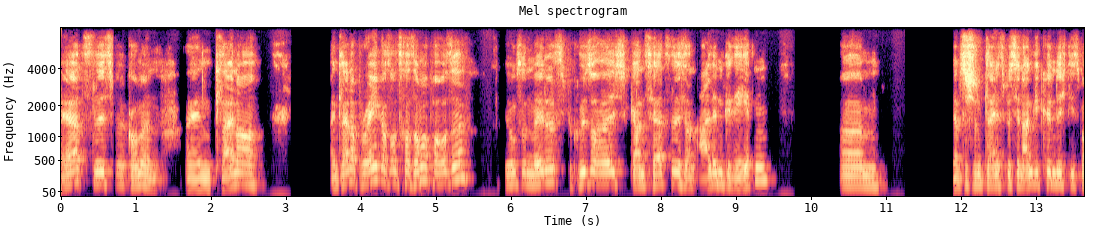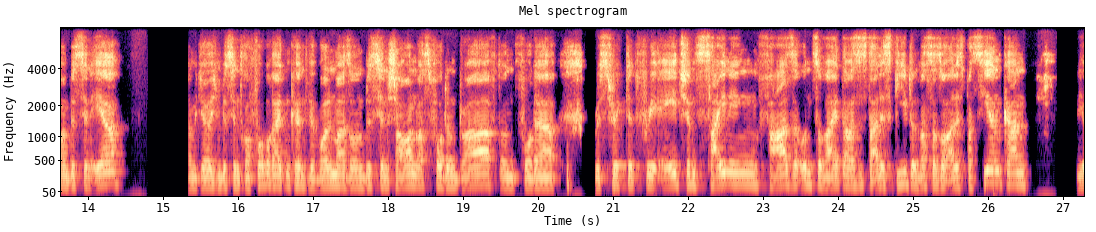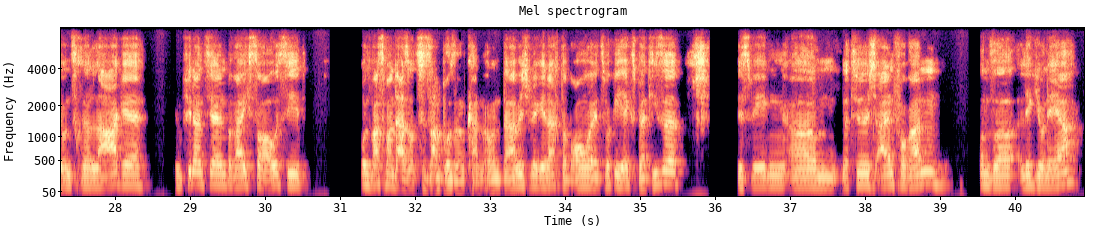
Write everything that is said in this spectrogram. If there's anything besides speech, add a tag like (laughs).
Herzlich willkommen. Ein kleiner, ein kleiner Break aus unserer Sommerpause. Jungs und Mädels, ich begrüße euch ganz herzlich an allen Geräten. Ähm, wir haben es schon ein kleines bisschen angekündigt, diesmal ein bisschen eher, damit ihr euch ein bisschen darauf vorbereiten könnt. Wir wollen mal so ein bisschen schauen, was vor dem Draft und vor der Restricted Free Agent Signing Phase und so weiter, was es da alles gibt und was da so alles passieren kann, wie unsere Lage im finanziellen Bereich so aussieht und was man da so zusammenpuzzeln kann. Und da habe ich mir gedacht, da brauchen wir jetzt wirklich Expertise. Deswegen ähm, natürlich allen voran unser Legionär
